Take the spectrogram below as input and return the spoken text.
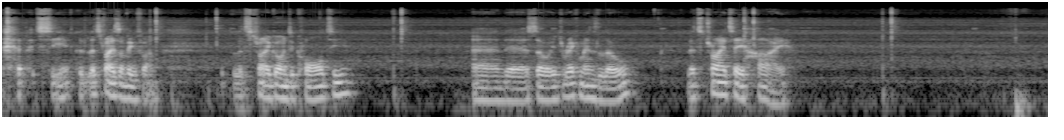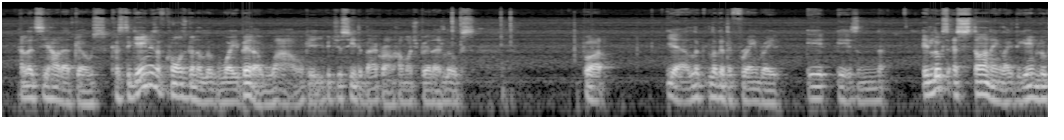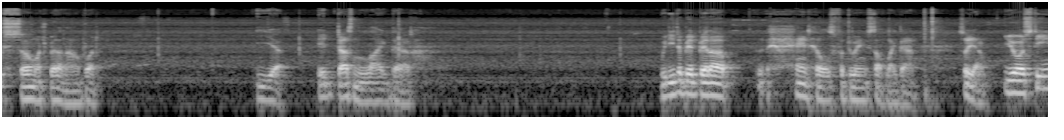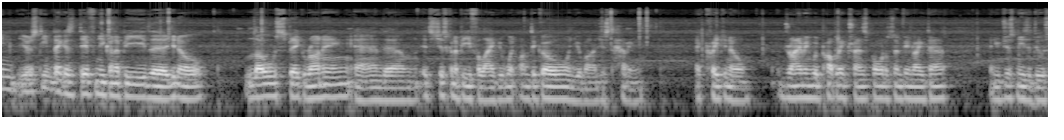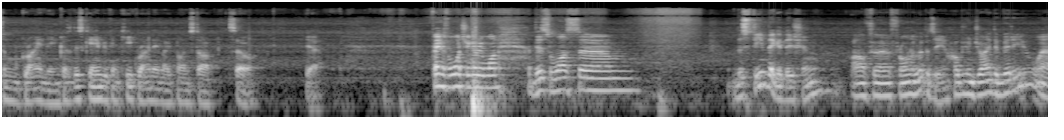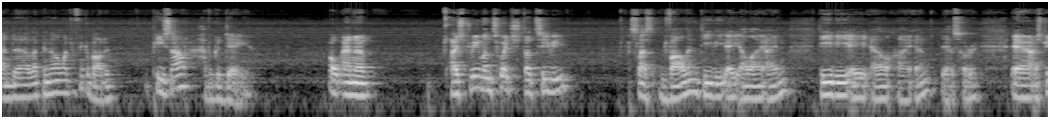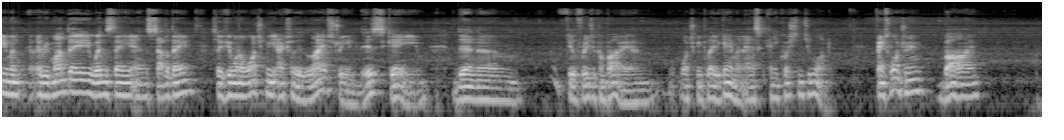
let's see, let's try something fun. Let's try going to quality. And uh, so it recommends low. Let's try say high. And let's see how that goes. Because the game is of course to look way better. Wow, okay, you could just see the background, how much better it looks. But yeah, look look at the frame rate it is it looks stunning like the game looks so much better now but yeah it doesn't like that. We need a bit better handhelds for doing stuff like that. So yeah your steam your steam deck is definitely gonna be the you know low spec running and um, it's just gonna be for like on the go and you are just having a quick you know driving with public transport or something like that and you just need to do some grinding because this game you can keep grinding like non-stop. So yeah. Thanks for watching everyone. This was um, the steam deck edition of uh, throne of liberty. Hope you enjoyed the video and uh, let me know what you think about it. Peace out. Have a good day. Oh and uh, i stream on twitch.tv slash dvalin d-v-a-l-i-n d-v-a-l-i-n yeah sorry uh, I stream on every Monday, Wednesday, and Saturday. So if you want to watch me actually live stream this game, then um, feel free to come by and watch me play the game and ask any questions you want. Thanks for watching. Bye.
